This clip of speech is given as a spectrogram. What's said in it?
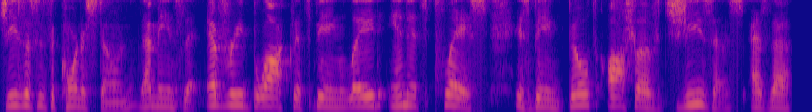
Jesus is the cornerstone. That means that every block that's being laid in its place is being built off of Jesus as the,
